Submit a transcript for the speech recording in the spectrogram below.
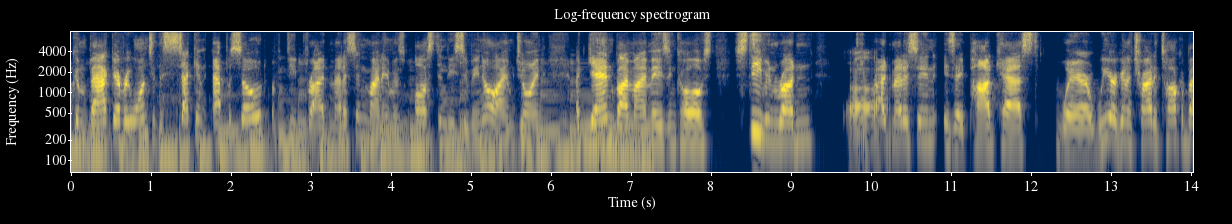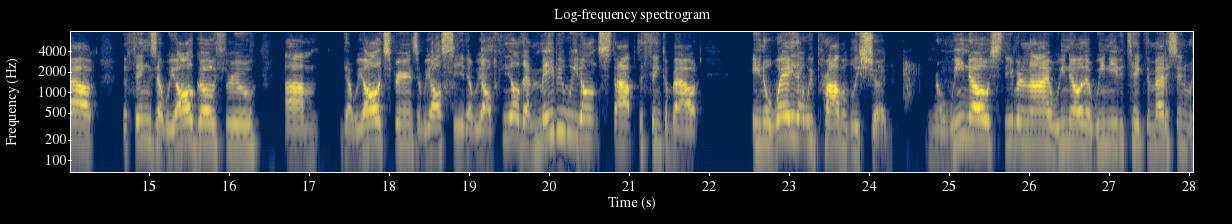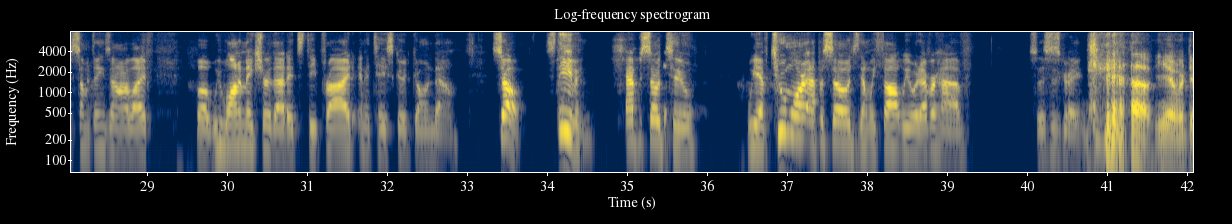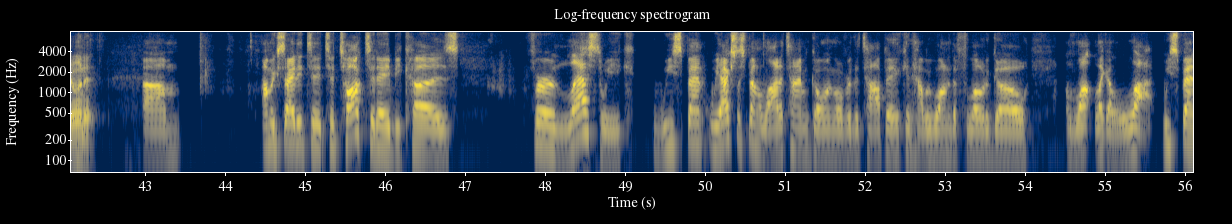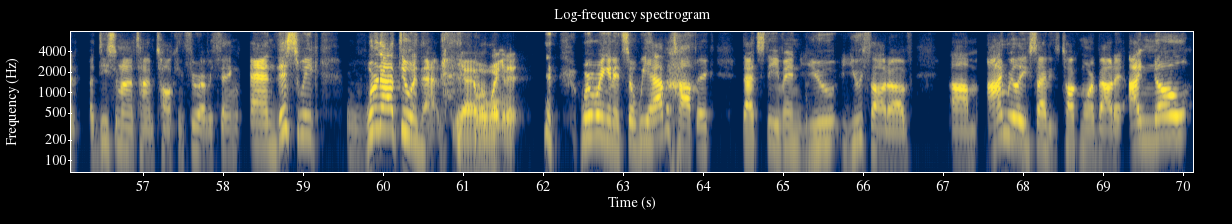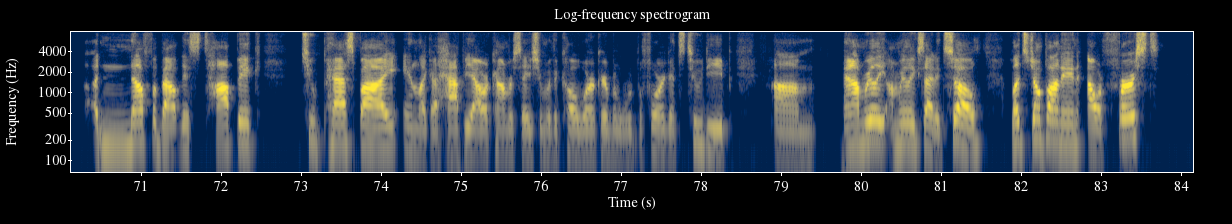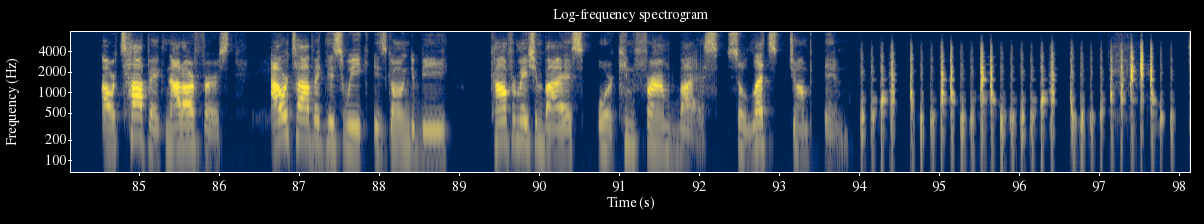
Welcome back, everyone, to the second episode of Deep Fried Medicine. My name is Austin DiSavino. I am joined again by my amazing co host, Stephen Rudden. Uh, Deep Fried Medicine is a podcast where we are going to try to talk about the things that we all go through, um, that we all experience, that we all see, that we all feel, that maybe we don't stop to think about in a way that we probably should. You know, we know, Stephen and I, we know that we need to take the medicine with some things in our life but we want to make sure that it's deep fried and it tastes good going down. So, Stephen, episode two. We have two more episodes than we thought we would ever have. So this is great. Yeah, yeah, we're doing it. Um, I'm excited to to talk today because for last week we spent we actually spent a lot of time going over the topic and how we wanted the flow to go a lot like a lot we spent a decent amount of time talking through everything and this week we're not doing that. Yeah, we're winging it. we're winging it. So we have a topic that Stephen you you thought of. Um, I'm really excited to talk more about it. I know enough about this topic to pass by in like a happy hour conversation with a coworker, but before it gets too deep. Um, and I'm really I'm really excited. So let's jump on in. Our first, our topic, not our first. Our topic this week is going to be confirmation bias, or confirmed bias. So let's jump in.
